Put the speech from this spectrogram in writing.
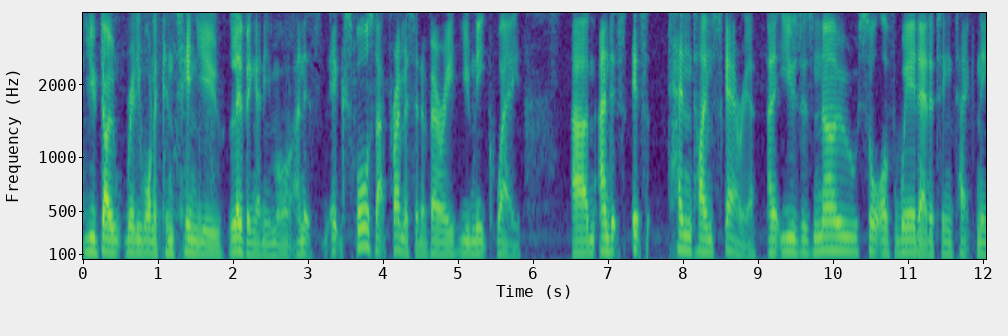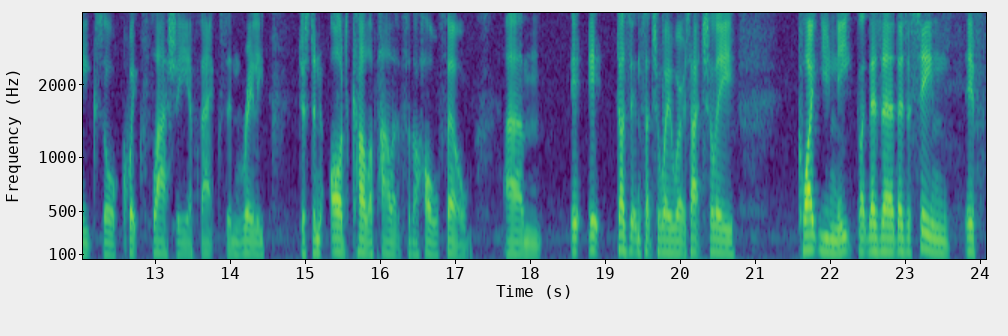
you don't really want to continue living anymore, and it's it explores that premise in a very unique way, um, and it's it's ten times scarier, and it uses no sort of weird editing techniques or quick flashy effects, and really just an odd color palette for the whole film. Um, it it does it in such a way where it's actually quite unique. Like there's a there's a scene if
